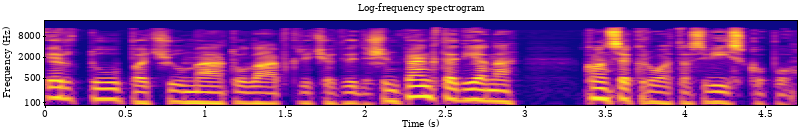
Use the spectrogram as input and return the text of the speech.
ir tų pačių metų lapkričio 25 d. konsekruotas vyskupu.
